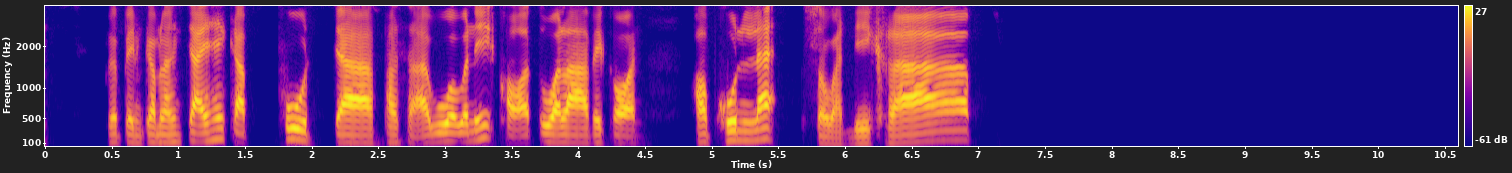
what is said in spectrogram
เพื่อเป็นกำลังใจให้กับพูดจาภาษาวัววันนี้ขอตัวลาไปก่อน ขอบคุณและสวัสดีครับ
